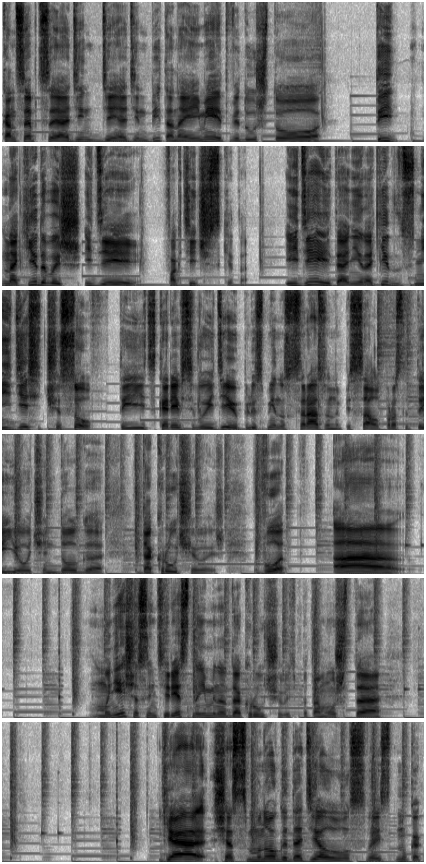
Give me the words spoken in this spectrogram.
концепция «один день, один бит», она имеет в виду, что ты накидываешь идеи, фактически-то. Идеи-то они накидываются не 10 часов. Ты, скорее всего, идею плюс-минус сразу написал, просто ты ее очень долго докручиваешь. Вот. А мне сейчас интересно именно докручивать, потому что я сейчас много доделывал свои, ну как,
